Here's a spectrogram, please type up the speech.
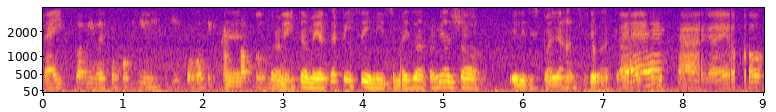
né? Isso pra mim vai ser um pouquinho difícil, eu vou ter que caçar é, todos Pra mim também, até pensei nisso, mas uh, pra mim achar eles espalhados pela casa. É, cara, eu.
